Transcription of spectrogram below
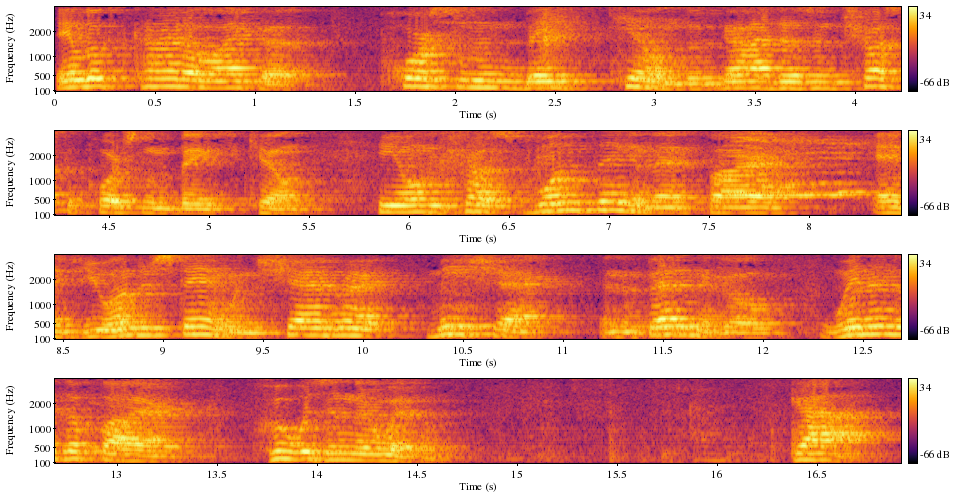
It looks kind of like a porcelain based kiln, but God doesn't trust the porcelain based kiln. He only trusts one thing in that fire. And do you understand when Shadrach, Meshach, and Abednego went into the fire, who was in there with them? God.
